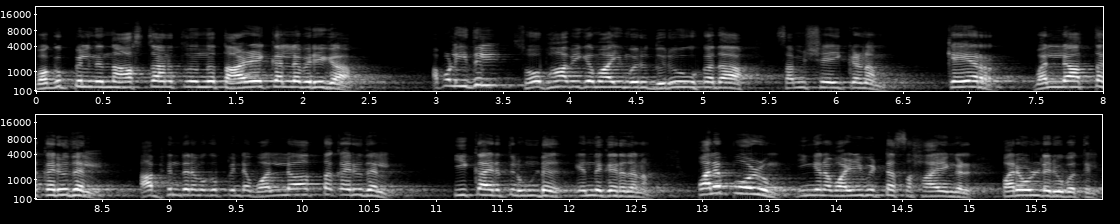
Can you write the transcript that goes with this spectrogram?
വകുപ്പിൽ നിന്ന് ആസ്ഥാനത്ത് നിന്ന് താഴേക്കല്ല വരിക. അപ്പോൾ ഇതിൽ സ്വാഭാവികമായും ഒരു ദുരൂഹത സംശയിക്കണം. കെയർ വല്ലാത്ത കരുതൽ. ആഭ്യന്തര വകുപ്പിന്റെ വല്ലാത്ത കരുതൽ. ഈ കാര്യത്തിലുണ്ട് എന്ന് കരുതണം. പലപ്പോഴും ഇങ്ങനെ വഴിവിട്ട സഹായങ്ങൾ പരോളിന്റെ രൂപത്തിൽ.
